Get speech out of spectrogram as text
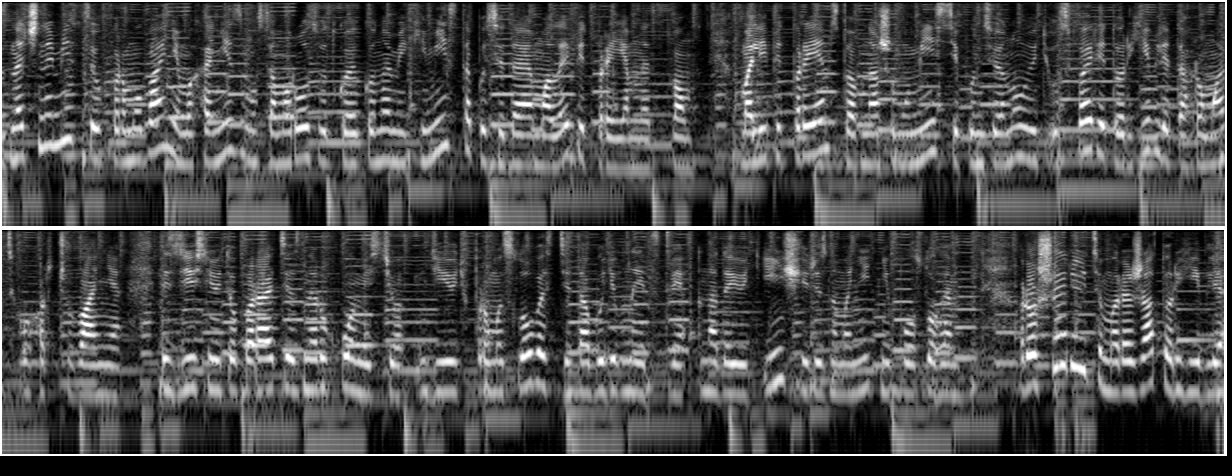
Значне місце у формуванні механізму саморозвитку економіки міста посідає мале підприємництво. Малі підприємства в нашому місті функціонують у сфері торгівлі та громадського харчування, здійснюють операції з нерухомістю, діють в промисловості та будівництві, надають інші різноманітні послуги. Розширюється мережа торгівлі,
